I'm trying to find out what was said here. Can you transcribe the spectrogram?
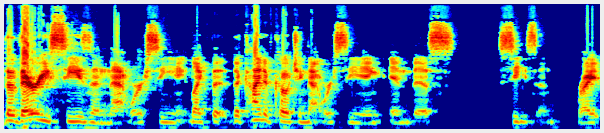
the very season that we're seeing, like the the kind of coaching that we're seeing in this season, right?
